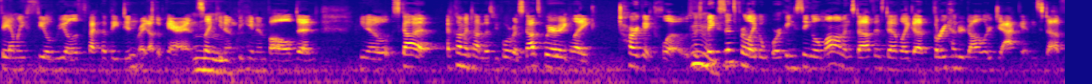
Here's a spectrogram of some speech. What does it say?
family feel real, is the fact that they didn't write out the parents. Like you know, became involved, and you know, Scott. I've commented on this before, but Scott's wearing like Target clothes, which hmm. makes sense for like a working single mom and stuff, instead of like a three hundred dollar jacket and stuff,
